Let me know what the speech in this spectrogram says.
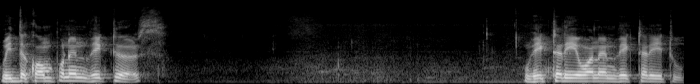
with the component vectors vector a1 and vector a2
